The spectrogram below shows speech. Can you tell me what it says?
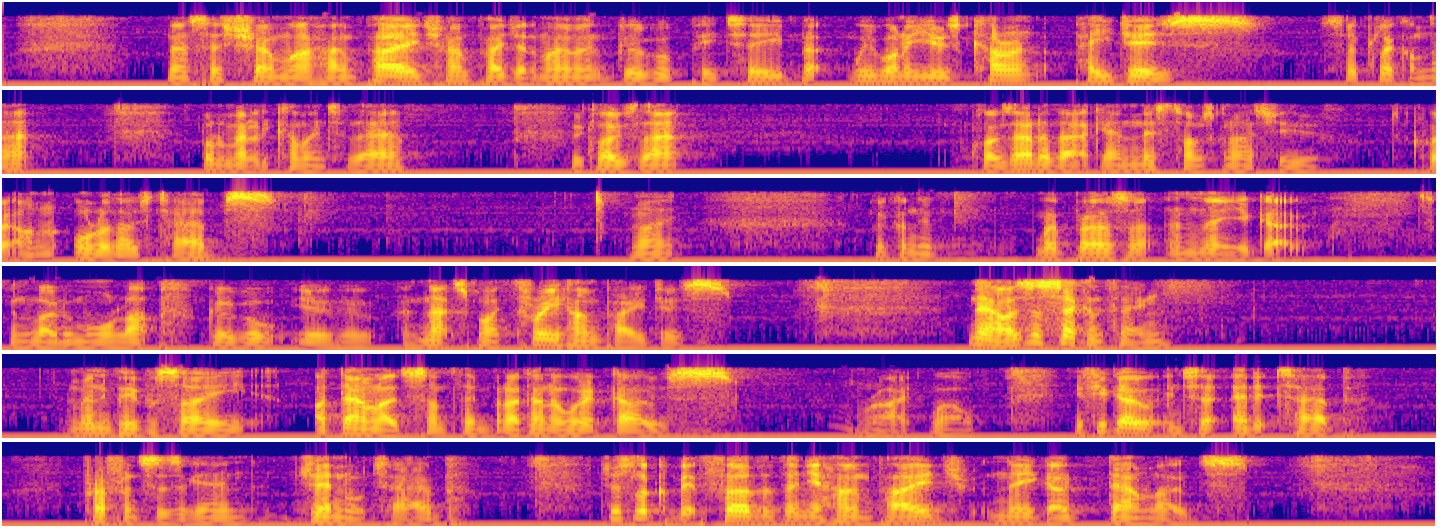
Now it says show my home page. Home page at the moment Google PT, but we want to use current pages. So click on that. It'll automatically come into there. We close that. Close out of that again. This time it's going to ask you to quit on all of those tabs. Right. Click on the web browser and there you go. It's going to load them all up. Google, Yahoo, and that's my three home pages. Now, as a second thing, many people say, I download something, but I don't know where it goes. Right, well, if you go into Edit tab, Preferences again, General tab, just look a bit further than your home page, and there you go, Downloads.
